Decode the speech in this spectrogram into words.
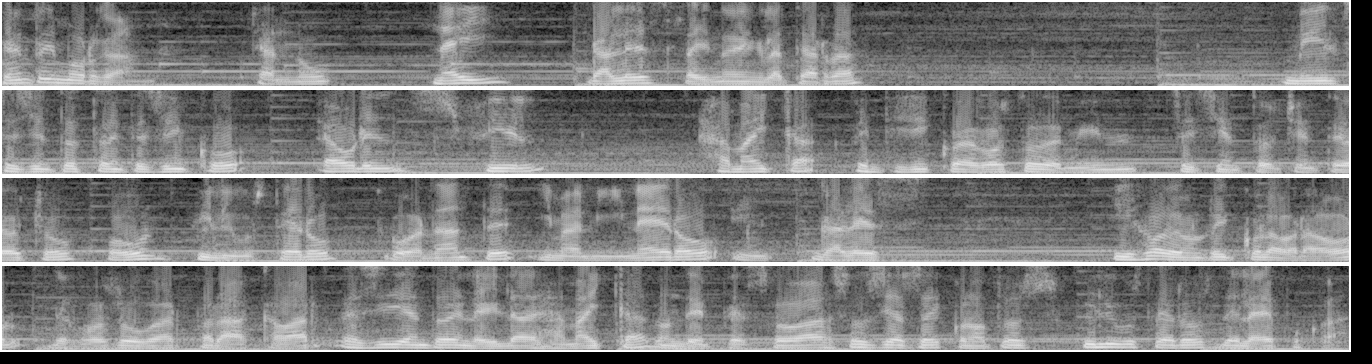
Henry Morgan, Janu Ney, Gales, Reino de Inglaterra, 1635, Lawrence Field, Jamaica, 25 de agosto de 1688, fue un filibustero, gobernante y marinero galés. Hijo de un rico labrador, dejó su hogar para acabar residiendo en la isla de Jamaica, donde empezó a asociarse con otros filibusteros de la época,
